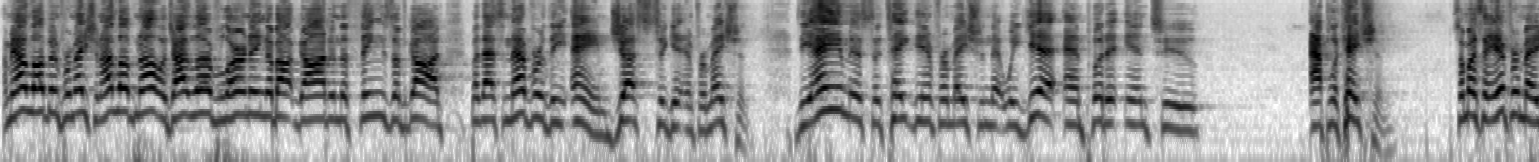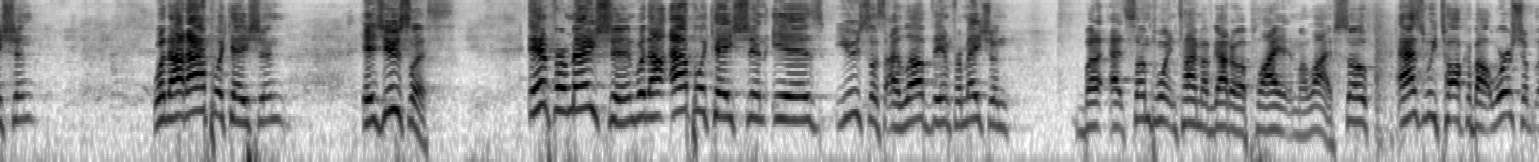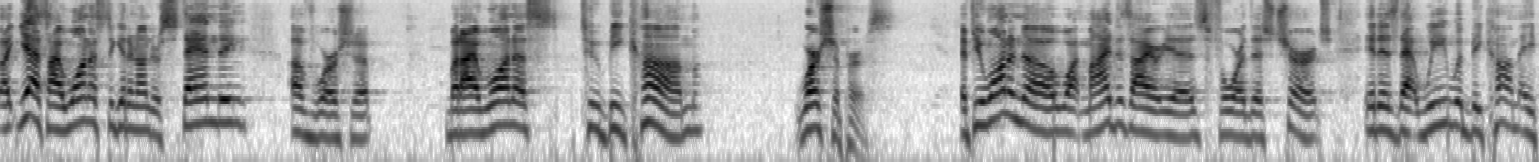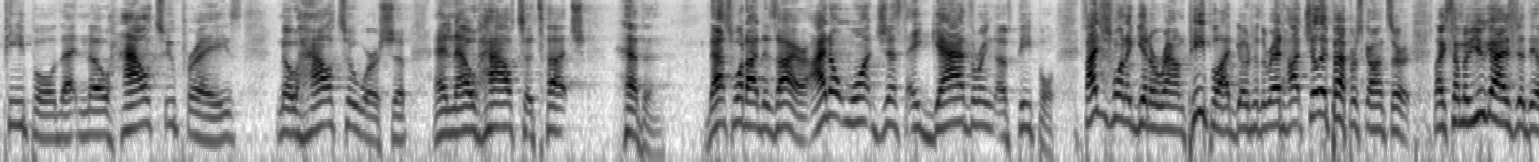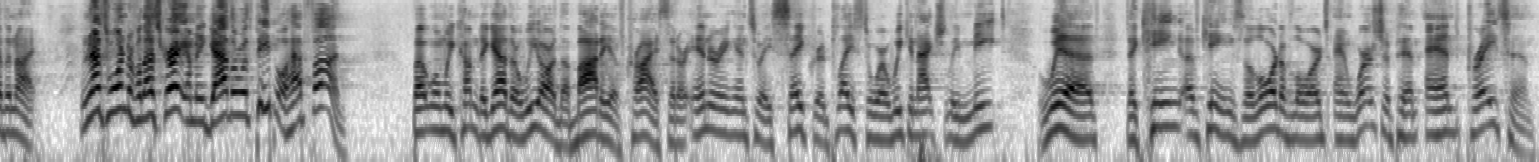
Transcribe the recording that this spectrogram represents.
I mean, I love information. I love knowledge. I love learning about God and the things of God, but that's never the aim, just to get information. The aim is to take the information that we get and put it into application. Somebody say information without application is useless. Information without application is useless. I love the information but at some point in time, I've got to apply it in my life. So, as we talk about worship, like, yes, I want us to get an understanding of worship, but I want us to become worshipers. If you want to know what my desire is for this church, it is that we would become a people that know how to praise, know how to worship, and know how to touch heaven. That's what I desire. I don't want just a gathering of people. If I just want to get around people, I'd go to the Red Hot Chili Peppers concert, like some of you guys did the other night. And that's wonderful. That's great. I mean, gather with people, have fun. But when we come together, we are the body of Christ that are entering into a sacred place to where we can actually meet with the King of Kings, the Lord of Lords, and worship Him and praise Him,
